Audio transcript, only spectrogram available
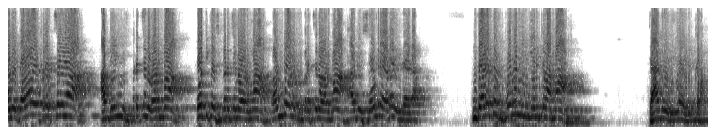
எனக்கு ஏதாவது பிரச்சனையா அப்படின்னு பிரச்சனை வருமா? போட்டிகேஸ் பிரச்சனை வருமா? வம்போனுக்கு பிரச்சனை வருமா? அப்படின்னு சொல்ற இடம் இந்த இடம். இந்த இடத்துக்கு புதன் நீங்க இருக்கலாமா? ஜாதகரியா இருக்கலாம்.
